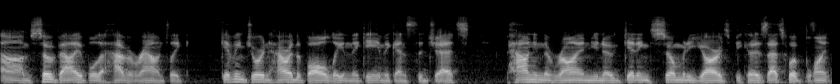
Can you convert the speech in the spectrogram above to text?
um, so valuable to have around. Like giving Jordan Howard the ball late in the game against the Jets, pounding the run, you know, getting so many yards because that's what Blount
